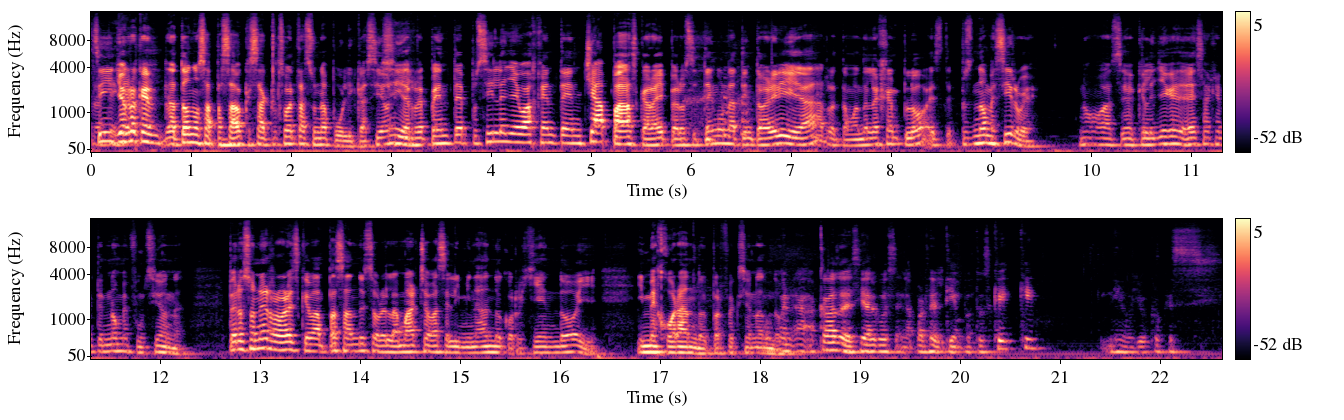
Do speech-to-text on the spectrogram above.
Sí, yo creo que a todos nos ha pasado que sacas, sueltas una publicación y de repente, pues sí le llego a gente en Chiapas, caray, pero si tengo una tintorería, retomando el ejemplo, este, pues no me sirve. No, o sea, que le llegue a esa gente no me funciona. Pero son errores que van pasando y sobre la marcha vas eliminando, corrigiendo y, y mejorando, perfeccionando. Bueno, acabas de decir algo en la parte del tiempo. Entonces, ¿qué, qué? Digo, yo creo que es...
